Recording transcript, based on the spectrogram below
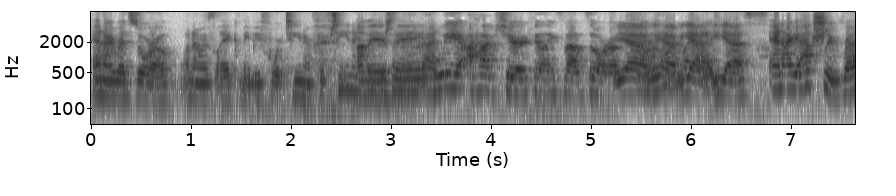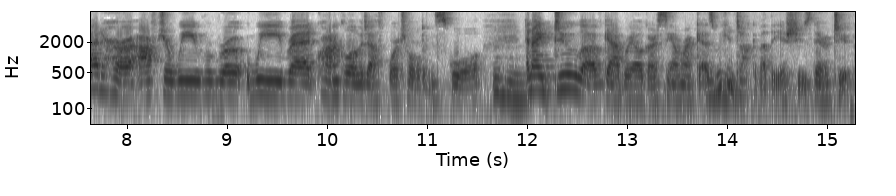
And I read Zorro when I was like maybe 14 or 15, I think, or something like Amazing. that. we have shared feelings about Zorro. Yeah, so, we have. like, Yeah, yes. And I actually read her after we wrote, we read Chronicle of a Death Foretold in school. And I do love Gabriel Garcia Marquez. We can talk about the issues there too.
